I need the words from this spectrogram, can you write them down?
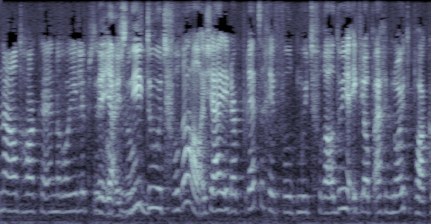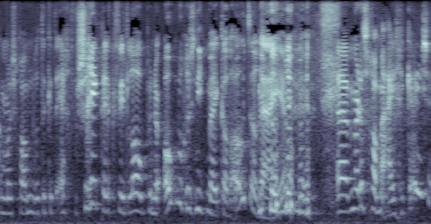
naald hakken en de rode lipstick nee, juist niet. Doe het vooral. Als jij je daar prettig in voelt, moet je het vooral doen. Ja, ik loop eigenlijk nooit op hakken, maar dat is gewoon omdat ik het echt verschrikkelijk vind lopen en er ook nog eens niet mee kan autorijden. uh, maar dat is gewoon mijn eigen keuze.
